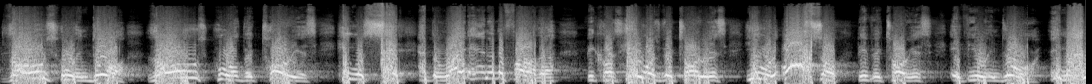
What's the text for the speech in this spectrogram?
Those who endure, those who are victorious, he will sit at the right hand of the Father because he was victorious. You will also be victorious if you endure. Amen?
